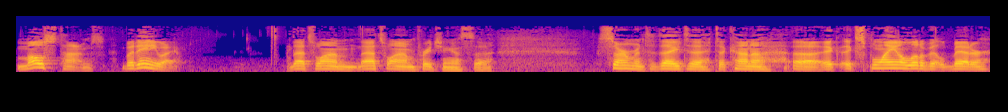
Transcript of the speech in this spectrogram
most times. But anyway that's why i'm that's why i'm preaching this uh, sermon today to to kind of uh, explain a little bit better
